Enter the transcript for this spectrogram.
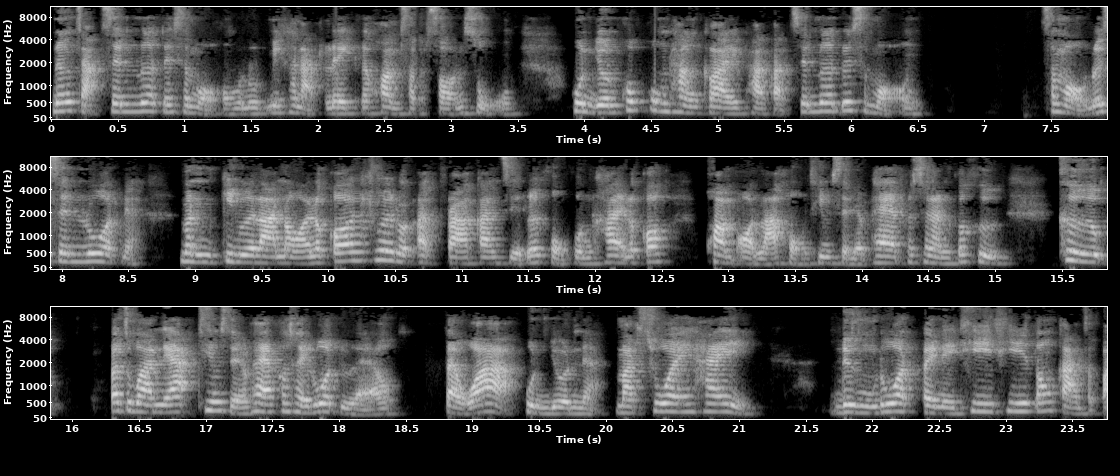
เนื่องจากเส้นเลือดในสมองของมนุษย์มีขนาดเล็กและความซับซ้อนสูง หุ่นยนต์ควบคุมทางไกลผ่าตัดเส้นเลือดด้วยสมอง สมองด้วยเส้นลวดเนี่ย มันกินเวลาน้อย แล้วก็ช่วยลดอัตราการเสียเลือดของคนไข้ แล้วก็ความอ่อนล้าของทีมศัลยแพทย์ เพราะฉะนั้นก็คือ คือปัจจุบันเนี้ยทีมศัลยแพทย์เขาใช้ลวดอยู่แล้ว แต่ว่าหุ่นยนต์เนี่ยมาช่วยให้ดึงลวดไปในที่ที่ต้องการจะไป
